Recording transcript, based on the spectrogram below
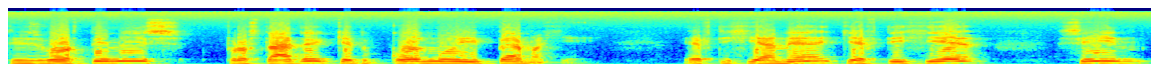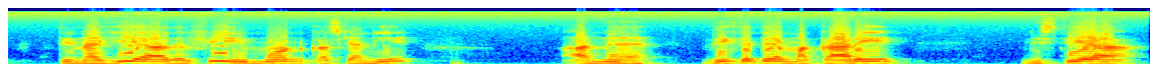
Της γορτίνης προστάτε και του κόσμου υπέρμαχη ευτυχιανέ και ευτύχιε συν την Αγία αδελφή ημών Κασιανή αν δείχτεται μακάρι νηστεία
